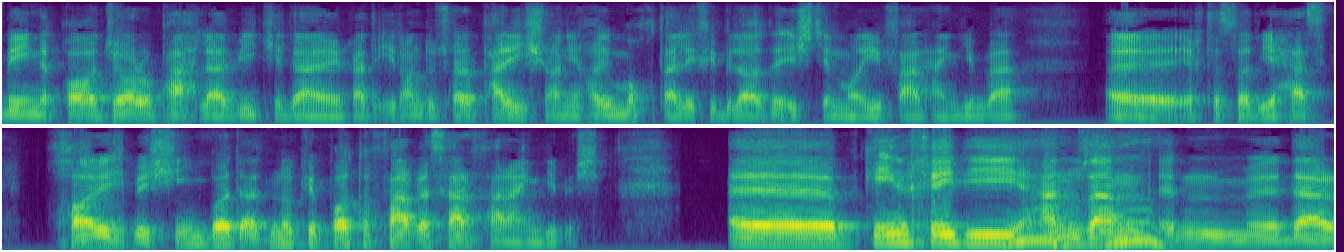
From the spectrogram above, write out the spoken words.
بین قاجار و پهلوی که در حقیقت ایران دچار پریشانی های مختلفی بلاد اجتماعی فرهنگی و اقتصادی هست خارج بشیم باید از نوک پا تا فرق سر فرنگی بشیم که این خیلی هنوزم در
